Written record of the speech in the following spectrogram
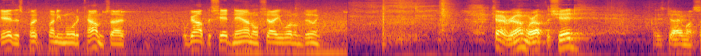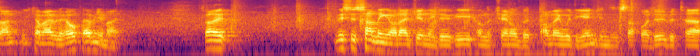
yeah, there's pl plenty more to come. So we'll go up the shed now and I'll show you what I'm doing. Okay everyone, we're up the shed. There's Joe, my son. You come over to help, haven't you mate? So this is something I don't generally do here on the channel, but I mean with the engines and stuff I do, but uh,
